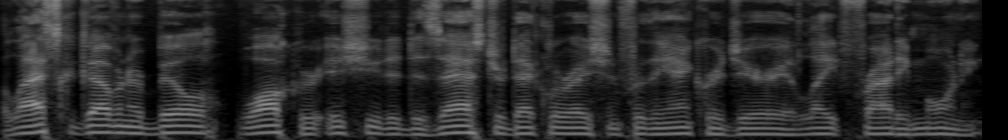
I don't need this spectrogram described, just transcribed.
Alaska Governor Bill Walker issued a disaster declaration for the Anchorage area late Friday morning.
